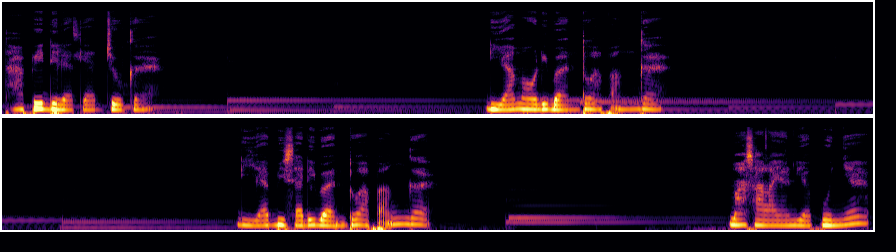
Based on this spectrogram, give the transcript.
Tapi dilihat-lihat juga. Dia mau dibantu apa enggak? Dia bisa dibantu apa enggak? Masalah yang dia punya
